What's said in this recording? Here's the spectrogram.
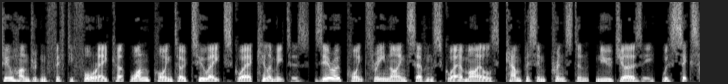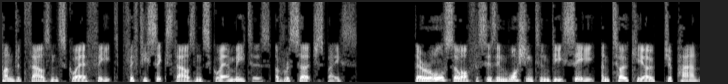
254-acre (1.028 square kilometers, 0.397 square miles) campus in Princeton, New Jersey, with 600,000 square feet (56,000 square meters) of research space. There are also offices in Washington D.C. and Tokyo, Japan.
